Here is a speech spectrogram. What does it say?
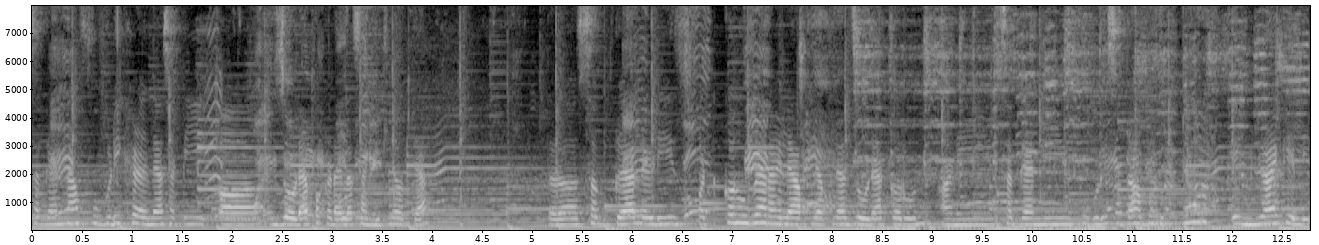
सगळ्यांना फुगडी खेळण्यासाठी जोड्या पकडायला सांगितल्या होत्या. तर सगळ्या लेडीज पटकन उभ्या राहिल्या आपल्या आपल्या जोड्या करून आणि सगळ्यांनी फुगडीसुद्धा भरपूर एन्जॉय केली.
